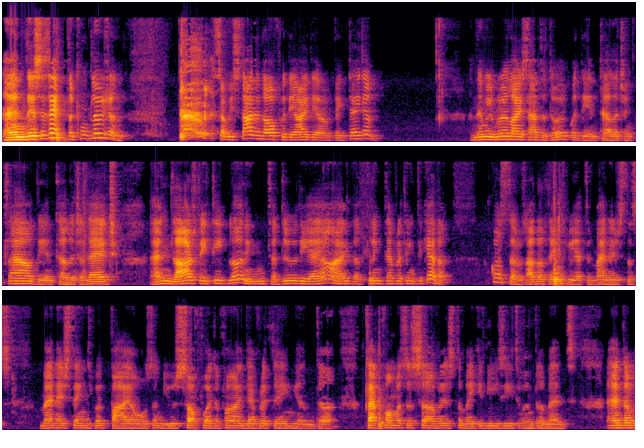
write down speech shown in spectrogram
And this is it, the conclusion. so we started off with the idea of big data. And then we realized how to do it with the intelligent cloud, the intelligent edge, and largely deep learning to do the AI that linked everything together. Of course, there was other things. We had to manage this, manage things with files and use software to find everything and uh, platform as a service to make it easy to implement. And uh,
